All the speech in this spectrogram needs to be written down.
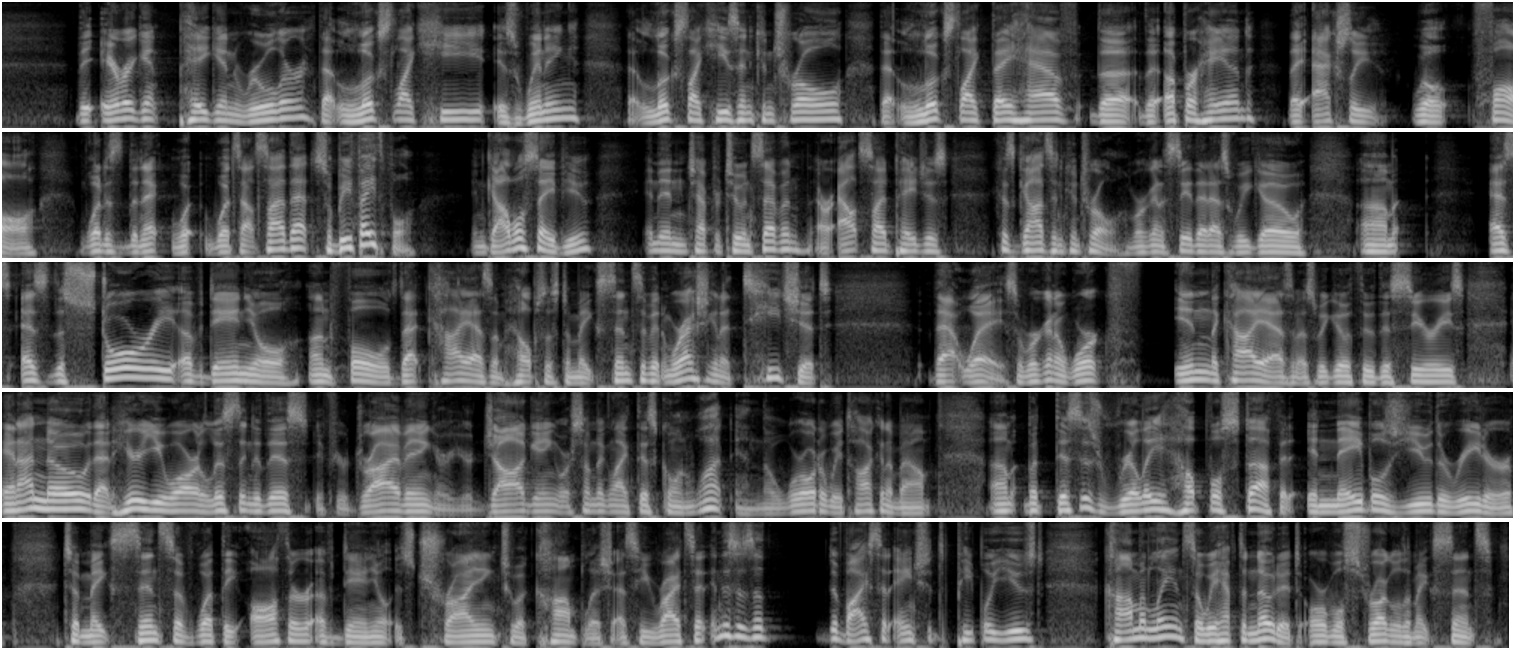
The arrogant pagan ruler that looks like he is winning, that looks like he's in control, that looks like they have the the upper hand. They actually will fall. What is the next? What, what's outside that? So be faithful, and God will save you. And then chapter two and seven are outside pages because God's in control. We're going to see that as we go. Um, as as the story of Daniel unfolds, that chiasm helps us to make sense of it, and we're actually going to teach it that way. So we're going to work in the chiasm as we go through this series. And I know that here you are listening to this, if you're driving or you're jogging or something like this, going, What in the world are we talking about? Um, but this is really helpful stuff. It enables you, the reader, to make sense of what the author of Daniel is trying to accomplish as he writes it. And this is a device that ancient people used commonly. And so we have to note it or we'll struggle to make sense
